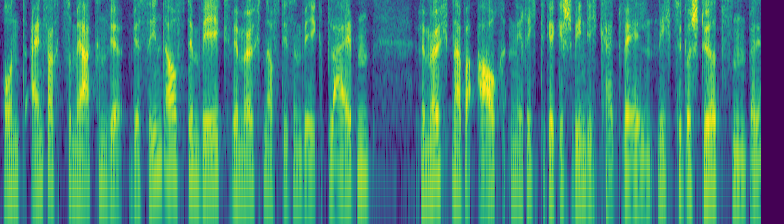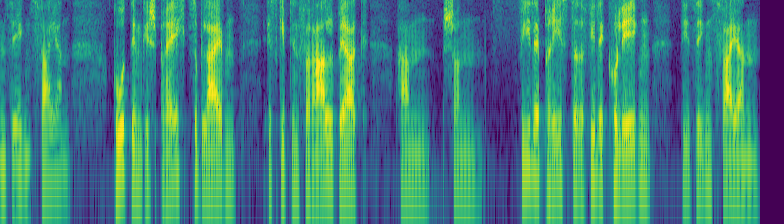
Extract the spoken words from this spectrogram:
Und einfach zu merken, wir, wir sind auf dem Weg, wir möchten auf diesem Weg bleiben. Wir möchten aber auch eine richtige Geschwindigkeit wählen, nichts überstürzen bei den Segensfeiern, gut im Gespräch zu bleiben. Es gibt in Vorarlberg ähm, schon viele Priester oder viele Kollegen, die Segensfeiern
